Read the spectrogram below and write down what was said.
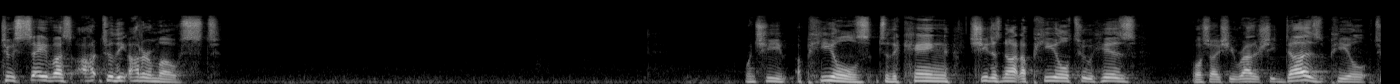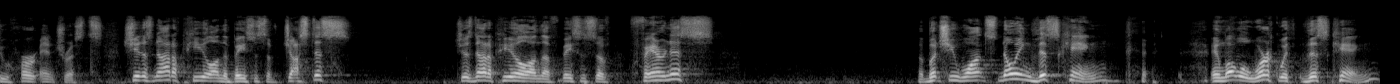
to save us uh, to the uttermost. When she appeals to the king, she does not appeal to his, well, shall she rather, she does appeal to her interests. She does not appeal on the basis of justice. She does not appeal on the basis of fairness. But she wants, knowing this king and what will work with this king,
